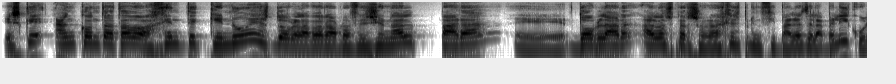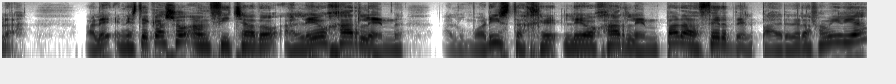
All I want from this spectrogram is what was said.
es que han contratado a gente que no es dobladora profesional para eh, doblar a los personajes principales de la película. En este caso han fichado a Leo Harlem, al humorista Leo Harlem, para hacer del padre de la familia.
